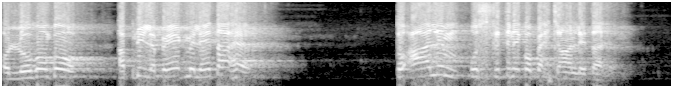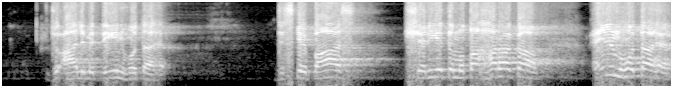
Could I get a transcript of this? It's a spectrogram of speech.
اور لوگوں کو اپنی لپیٹ میں لیتا ہے، تو عالم اس فتنے کو پہچان لیتا ہے، جو عالم دین ہوتا ہے، جس کے پاس شریعت متحرہ کا علم ہوتا ہے،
